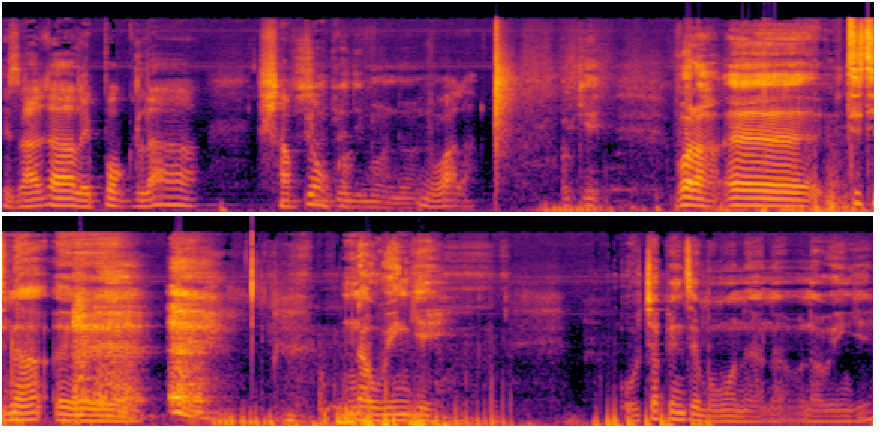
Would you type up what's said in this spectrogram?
Ezalaka à l'époque là champion, Champion du monde, ouais. voilà. Ok. Voilà euh, titina euh, na wenge. Otya mpe nzembo mo na, na, na wenge.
